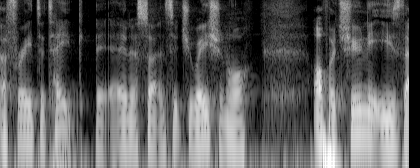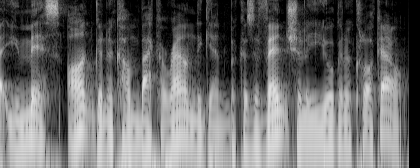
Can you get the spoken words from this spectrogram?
afraid to take in a certain situation or opportunities that you miss aren't going to come back around again because eventually you're going to clock out.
